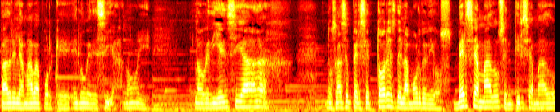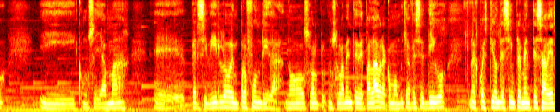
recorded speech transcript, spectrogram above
padre le amaba porque él obedecía, ¿no? Y la obediencia nos hace perceptores del amor de Dios. Verse amado, sentirse amado y, como se llama, eh, percibirlo en profundidad, no, no solamente de palabra, como muchas veces digo, no es cuestión de simplemente saber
